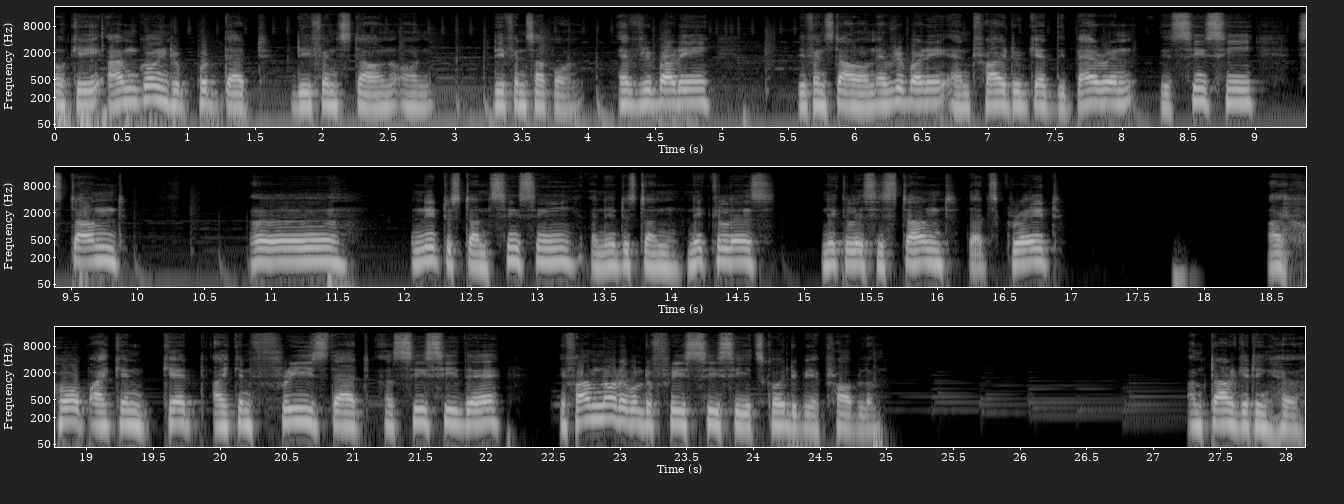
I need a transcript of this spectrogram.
Okay, I'm going to put that defense down on defense up on everybody, defense down on everybody and try to get the Beran, the CC stunned. Uh, I need to stun CC, I need to stun Nicholas. Nicholas is stunned, that's great. I hope I can get, I can freeze that uh, CC there. If I'm not able to freeze CC, it's going to be a problem. I'm targeting her.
